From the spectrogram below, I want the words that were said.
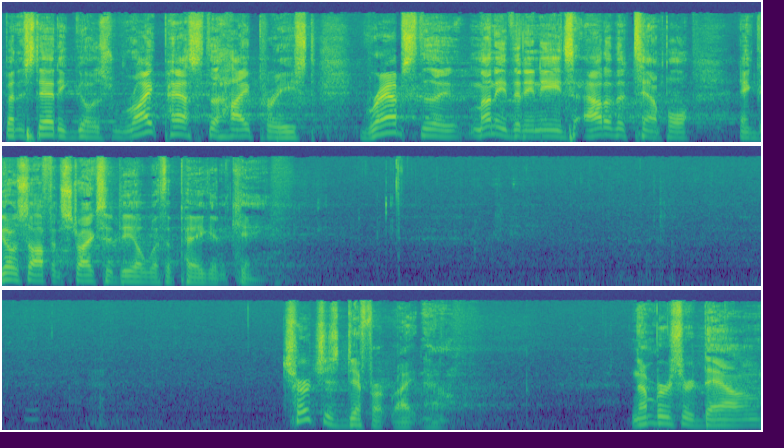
but instead he goes right past the high priest, grabs the money that he needs out of the temple, and goes off and strikes a deal with a pagan king. Church is different right now. Numbers are down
